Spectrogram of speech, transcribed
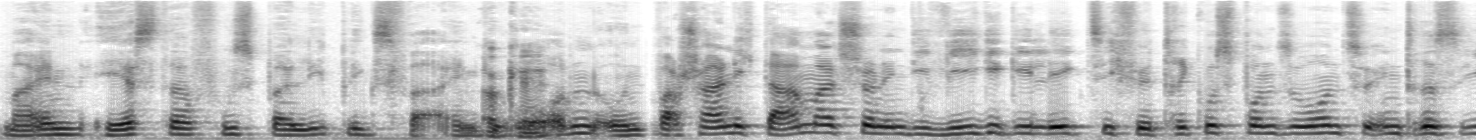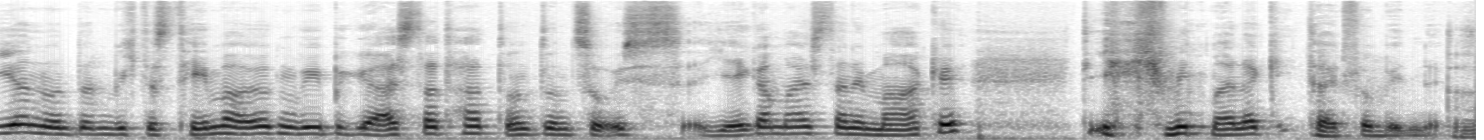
mein erster Fußball-Lieblingsverein okay. geworden und wahrscheinlich damals schon in die Wiege gelegt, sich für Trikotsponsoren zu interessieren und dann mich das Thema irgendwie begeistert hat und, und so ist Jägermeister eine Marke, die ich mit meiner Kindheit verbinde. Das,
